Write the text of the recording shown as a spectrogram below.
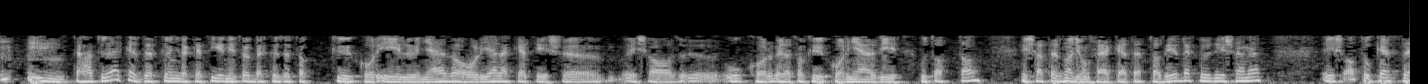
tehát ő elkezdett könyveket írni többek között a kőkor élő nyelve, ahol jeleket és, és az ókor, illetve a kőkor nyelvét kutatta, és hát ez nagyon felkeltette az érdeklődésemet, és attól kezdve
